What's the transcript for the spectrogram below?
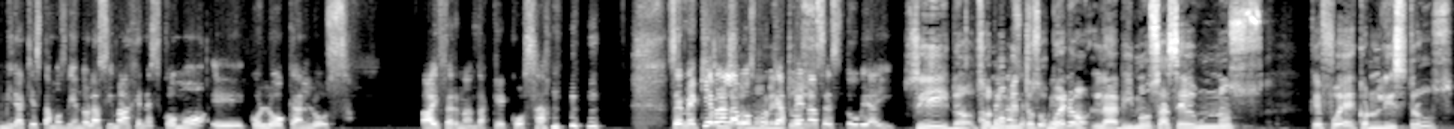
mira, aquí estamos viendo las imágenes, cómo colocan los... Ay, Fernanda, qué cosa. Se me quiebra la voz porque apenas estuve ahí. Sí, no, son momentos. Bueno, la vimos hace unos. ¿Qué fue? Con Liz Truss.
